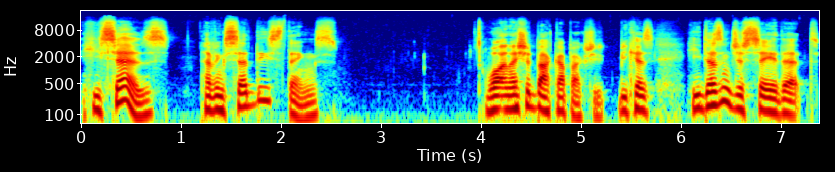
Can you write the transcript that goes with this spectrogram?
he says having said these things well, and I should back up actually, because he doesn't just say that,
